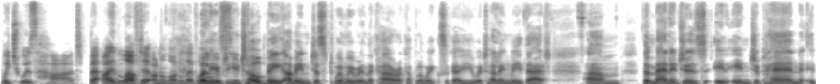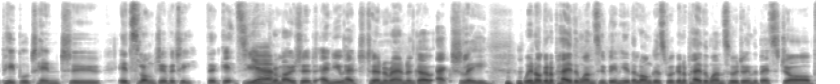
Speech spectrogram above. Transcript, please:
Which was hard, but I loved it on a lot of levels. Well, you've, you told me, I mean, just when we were in the car a couple of weeks ago, you were telling me that um, the managers in, in Japan, eh, people tend to, it's longevity that gets you Yeah. promoted. And you had to turn around and go, actually, we're not going to pay the ones who've been here the longest. We're going to pay the ones who are doing the best job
